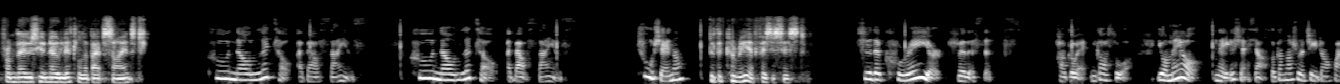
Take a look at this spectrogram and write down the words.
From those who know little about science to ？Who know little about science? Who know little about science? To 谁呢 to the career physicist.？To the career physicists。好，各位，你告诉我有没有哪个选项和刚刚说的这一段话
